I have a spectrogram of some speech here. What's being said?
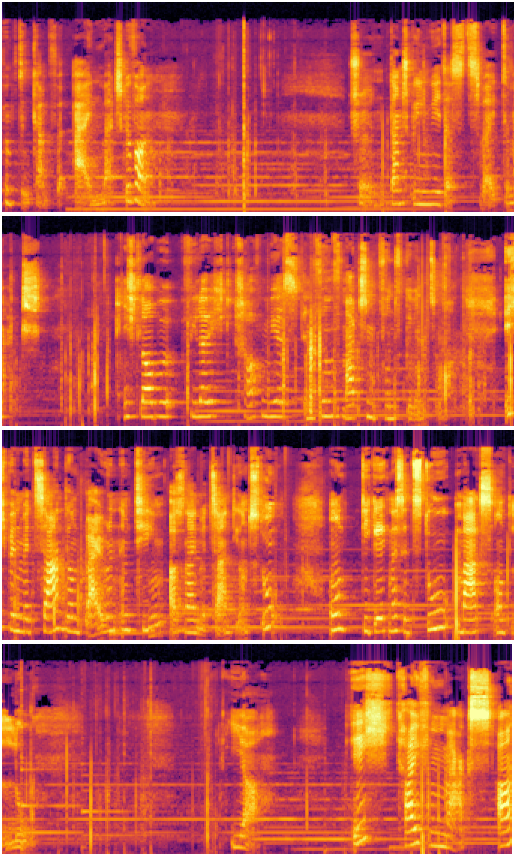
15 Kämpfe, ein Match gewonnen. Schön, dann spielen wir das zweite Match. Ich glaube, vielleicht schaffen wir es in fünf Matchen fünf Gewinne zu machen. Ich bin mit Sandy und Byron im Team, also nein, mit Sandy und Stu. Und die Gegner sind Stu, Max und Lou. Ja. Ich greife Max an.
